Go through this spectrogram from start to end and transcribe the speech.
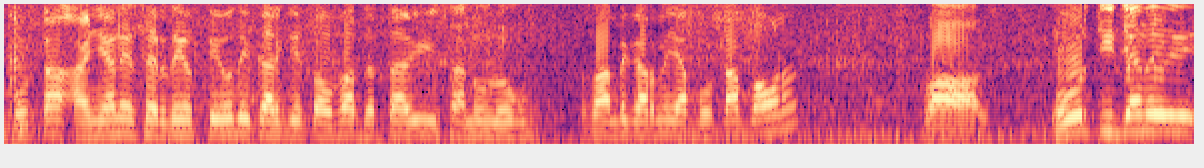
ਵੋਟਾਂ ਆਈਆਂ ਨੇ ਸਿਰ ਦੇ ਉੱਤੇ ਉਹਦੇ ਕਰਕੇ ਤੋਹਫਾ ਦਿੱਤਾ ਵੀ ਸਾਨੂੰ ਲੋਕ ਪਸੰਦ ਕਰਨ ਜਾਂ ਵੋਟਾਂ ਪਾਉਣ। ਵਾਹ। ਹੋਰ ਚੀਜ਼ਾਂ ਦੇ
